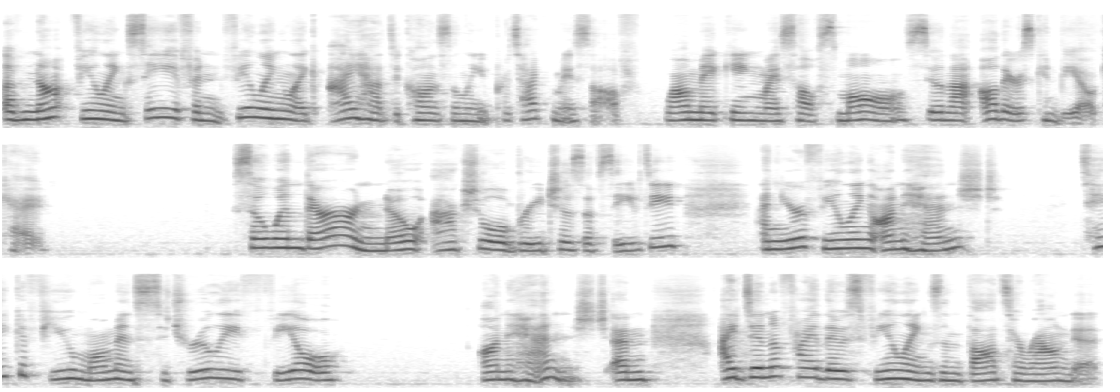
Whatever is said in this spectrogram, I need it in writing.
of not feeling safe and feeling like I had to constantly protect myself while making myself small so that others can be okay. So, when there are no actual breaches of safety and you're feeling unhinged, take a few moments to truly feel unhinged and identify those feelings and thoughts around it.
